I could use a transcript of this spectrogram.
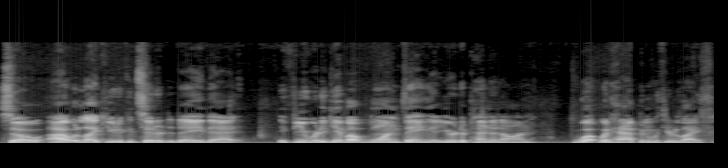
So I would like you to consider today that if you were to give up one thing that you're dependent on, what would happen with your life?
